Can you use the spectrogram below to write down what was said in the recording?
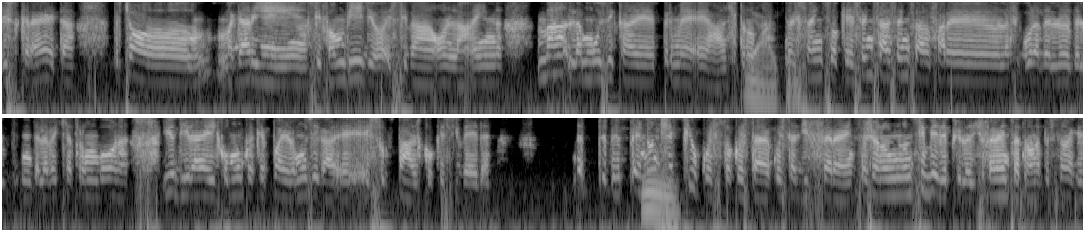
discreta, perciò magari si fa un video e si va online, ma la musica è, per me è altro, è altro, nel senso che senza, senza fare la figura del, del, della vecchia trombona, io direi comunque che poi la musica è, è sul palco che si vede. non c'è mm. più questo, questa, questa, differenza, cioè non, non, si vede più la differenza tra una persona che,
